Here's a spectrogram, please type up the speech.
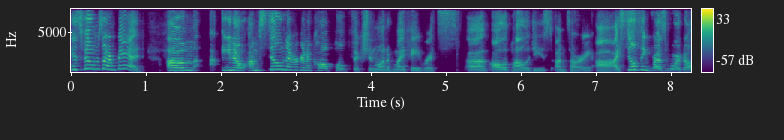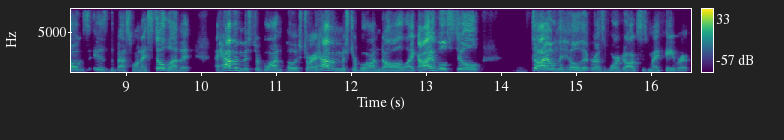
his films aren't bad. Um, you know, I'm still never gonna call Pulp Fiction one of my favorites. Uh, all apologies. I'm sorry. Uh, I still think Reservoir Dogs is the best one. I still love it. I have a Mr. Blonde poster. I have a Mr. Blonde doll. Like I will still die on the hill that Reservoir Dogs is my favorite.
